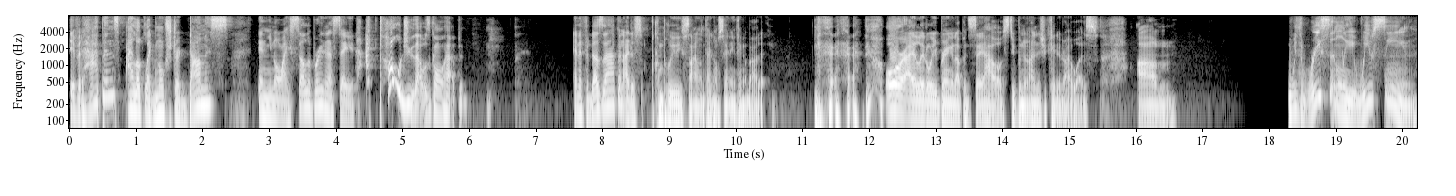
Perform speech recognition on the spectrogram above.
if it happens, I look like Nostradamus, and you know I celebrate and I say, "I told you that was to happen." And if it doesn't happen, I just completely silent. I don't say anything about it. or I literally bring it up and say how stupid and uneducated I was. Um, with recently, we've seen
